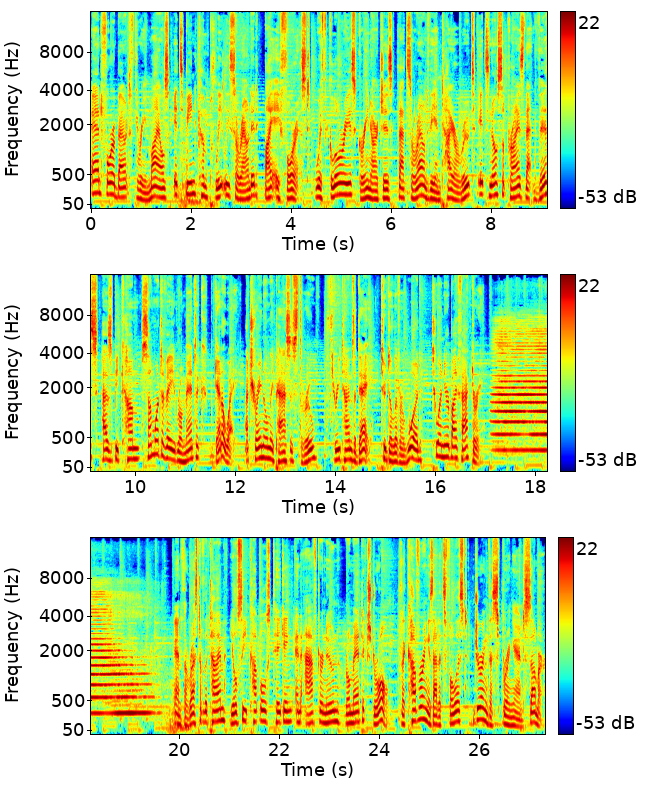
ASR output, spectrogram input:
and for about three miles, it's been completely surrounded by a forest. With glorious green arches that surround the entire route, it's no surprise that this has become somewhat of a romantic getaway. A train only passes through three times a day to deliver wood to a nearby factory. And the rest of the time, you'll see couples taking an afternoon romantic stroll. The covering is at its fullest during the spring and summer,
